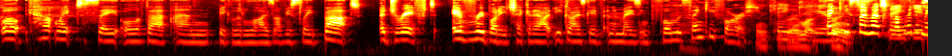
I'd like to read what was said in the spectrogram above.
well, can't wait to see all of that and Big Little Lies, obviously. But Adrift, everybody check it out. You guys gave an amazing performance. Thank you for it. Thank you Thank very much. Thank Thanks. you so much. Thank Lovely you to meet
